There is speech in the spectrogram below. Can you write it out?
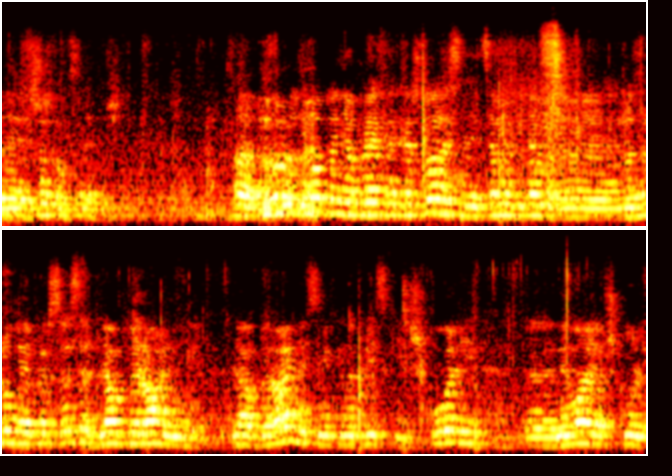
Е, Що там слідуюче? А, про Розроблення. розроблення проєктно-кошторисної, це ми будемо е, розроблення про для вбиральні. Для вбиральні в Сміхінобрійській школі. Е, Немає в школі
